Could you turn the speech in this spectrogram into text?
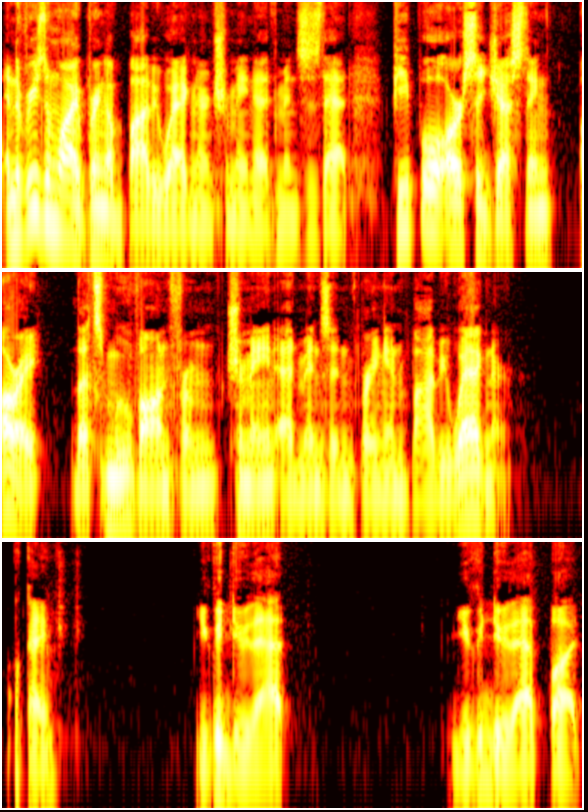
And the reason why I bring up Bobby Wagner and Tremaine Edmunds is that people are suggesting, all right, let's move on from Tremaine Edmunds and bring in Bobby Wagner. Okay, you could do that. You could do that, but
